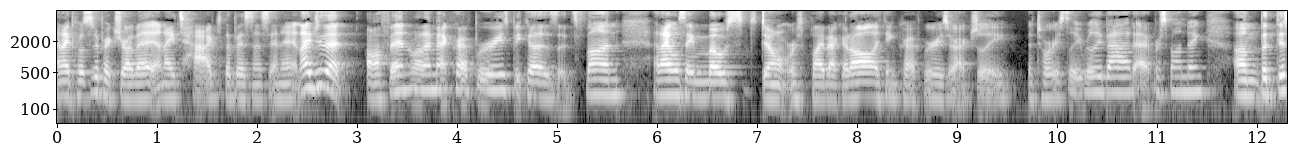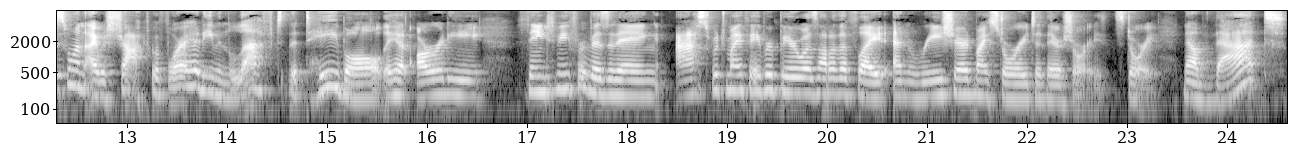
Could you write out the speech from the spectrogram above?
and I posted a picture of it and I tagged the business in it. And I do that often when I'm at craft breweries because it's fun. And I will say most don't reply back at all. I think craft breweries are actually notoriously really bad at responding. Um, but this one, I was shocked. Before I had even left the table, they had already thanked me for visiting, asked which my favorite beer was out of the flight, and reshared my story to their story. Story. Now that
